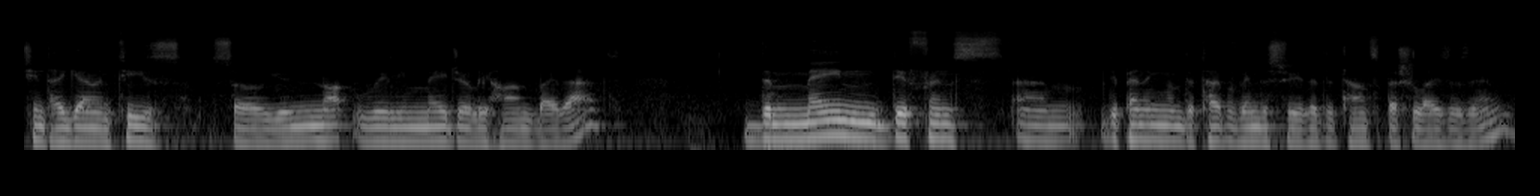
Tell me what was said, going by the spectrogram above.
Chintai guarantees, so you're not really majorly harmed by that. The main difference, um, depending on the type of industry that the town specializes in,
